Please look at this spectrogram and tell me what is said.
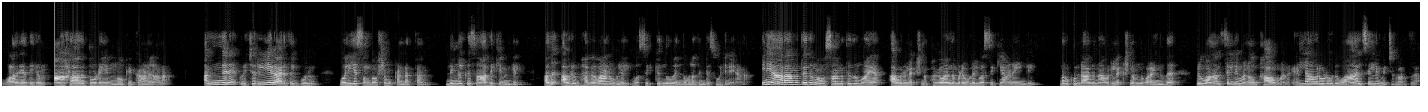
വളരെയധികം ആഹ്ലാദത്തോടെയും നോക്കിക്കാണുകയാണ്. അങ്ങനെ ഒരു ചെറിയ കാര്യത്തിൽ പോലും വലിയ സന്തോഷം കണ്ടെത്താൻ നിങ്ങൾക്ക് സാധിക്കുമെങ്കിൽ അത് ആ ഒരു ഭഗവാനുള്ളിൽ വസിക്കുന്നു എന്നുള്ളതിന്റെ സൂചനയാണ്. ഇനി ആറാമത്തേതും അവസാനത്തേതുമായ ആ ഒരു ലക്ഷണം. ഭഗവാൻ നമ്മുടെ ഉള്ളിൽ വസിക്കുകയാണ് എങ്കിൽ നമുക്കുണ്ടാകുന്ന ആ ഒരു ലക്ഷണം എന്ന് പറയുന്നത് ഒരു വാത്സല്യ മനോഭാവമാണ്. എല്ലാവരോടും ഒരു വാത്സല്യം വെച്ച് പുലർത്തുക.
